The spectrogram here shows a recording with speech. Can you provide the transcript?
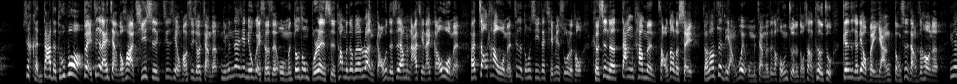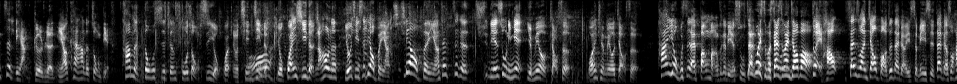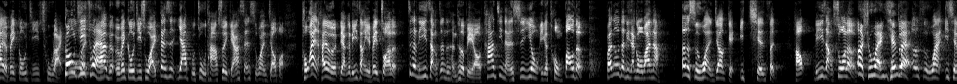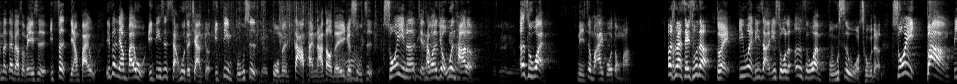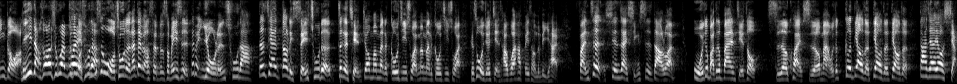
是很大的突破。对这个来讲的话，其实之前黄士修讲的，你们那些牛鬼蛇神，我们都通不认识，他们都不要乱搞，或者是他们拿钱来搞我们，还糟蹋我们，这个东西在前面说得通。可是呢，当他们找到了谁，找到这两位我们讲的这个鸿准的董事长特助跟这个廖本阳董事长之后呢，因为这两个人你要看他的重点，他们都是跟郭董是有关有亲近的有关系的。然后呢，尤其是廖本阳，廖本阳在这个连署里面有没有角色？完全没有角色，他又不是来帮忙这个连署战。为什么三十万交保？对，好，三十万交保，这代表什么意思？代表说他有被勾稽出来，勾稽出来，他有有被勾稽出来，但是压不住他，所以给他三十万交保。投案还有两个里长也被抓了，这个里长真的很特别哦，他竟然是用一个统包的，反正我等你长给我搬呐，二十五万你就要给一千份。好，李长说了，二十五万一千份，对，二十五万一千份代表什么意思？一份两百五，一份两百五，一定是散户的价格，一定不是我们大盘拿到的一个数字。所以呢，检察官就有问他了，二十五万，你这么爱郭董吗？二十万谁出的？对，因为里长已经说了，二十万不是我出的，所以棒，bingo 啊！里长说二十万不是我出的，不是我出的，那代表什么？什么意思？代表有人出的啊！但是现在到底谁出的这个钱，就要慢慢的勾稽出来，慢慢的勾稽出来。可是我觉得检察官他非常的厉害，反正现在形势大乱，我就把这个办案节奏时而快，时而慢，我就各调着调着调着，大家要想。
